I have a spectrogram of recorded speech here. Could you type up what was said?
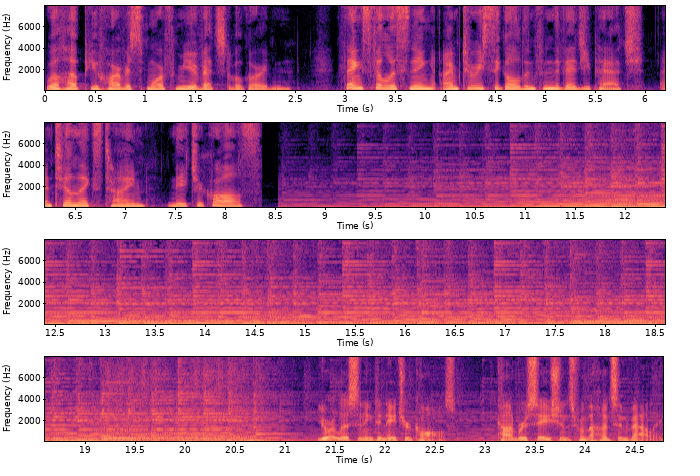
will help you harvest more from your vegetable garden. Thanks for listening. I'm Teresa Golden from the Veggie Patch. Until next time, nature calls. You're listening to Nature Calls, conversations from the Hudson Valley.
